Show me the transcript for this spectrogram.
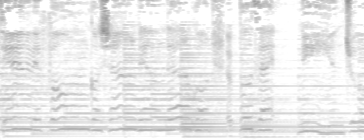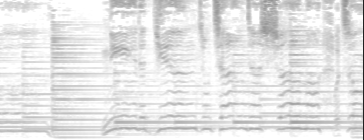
天别疯狂，身边的我不在你眼中，你的眼中。藏着什么？我总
